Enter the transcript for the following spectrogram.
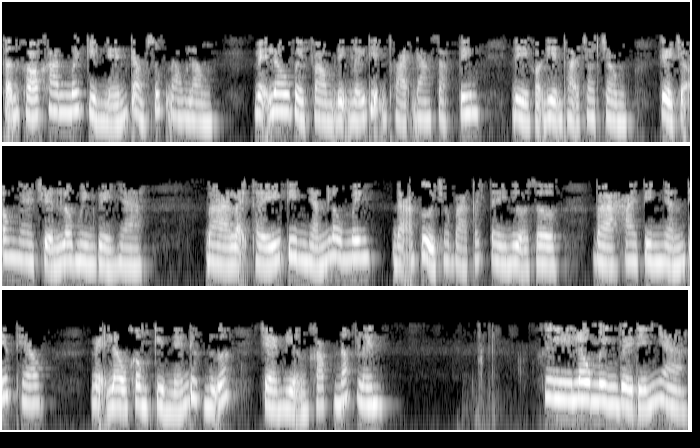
Thận khó khăn mới kìm nén cảm xúc đau lòng. Mẹ Lâu về phòng định lấy điện thoại đang sạc pin để gọi điện thoại cho chồng, kể cho ông nghe chuyện Lâu Minh về nhà. Bà lại thấy tin nhắn Lâu Minh đã gửi cho bà cách đây nửa giờ và hai tin nhắn tiếp theo. Mẹ Lâu không kìm nén được nữa, chè miệng khóc nấc lên. Khi Lâu Minh về đến nhà,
